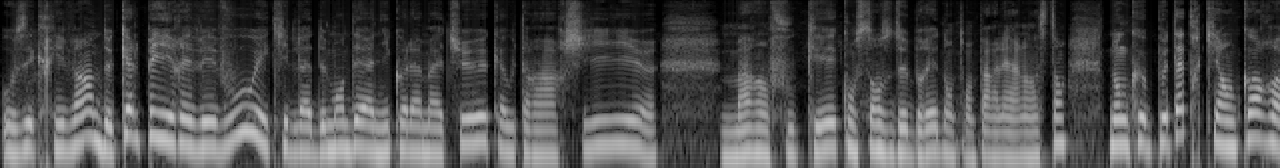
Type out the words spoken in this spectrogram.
aux écrivains de quel pays rêvez-vous et qu'il l'a demandé à Nicolas Mathieu, Kautar Archie, Marin Fouquet, Constance Debré dont on parlait à l'instant. Donc peut-être qu'il y a encore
